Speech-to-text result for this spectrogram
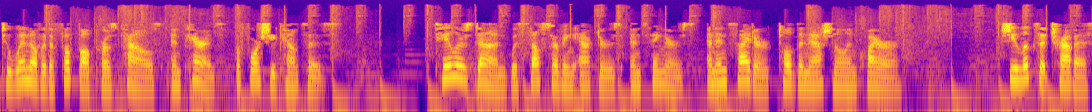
to win over the football pros pals and parents before she pounces. Taylor's done with self-serving actors and singers, an insider told the National Enquirer. She looks at Travis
